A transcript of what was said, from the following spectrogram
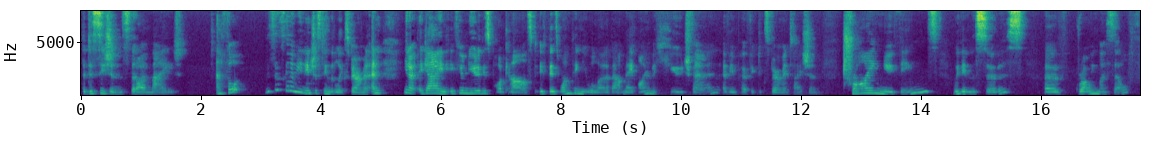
the decisions that I made. I thought, this is going to be an interesting little experiment. And, you know, again, if you're new to this podcast, if there's one thing you will learn about me, I am a huge fan of imperfect experimentation, trying new things within the service of growing myself,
